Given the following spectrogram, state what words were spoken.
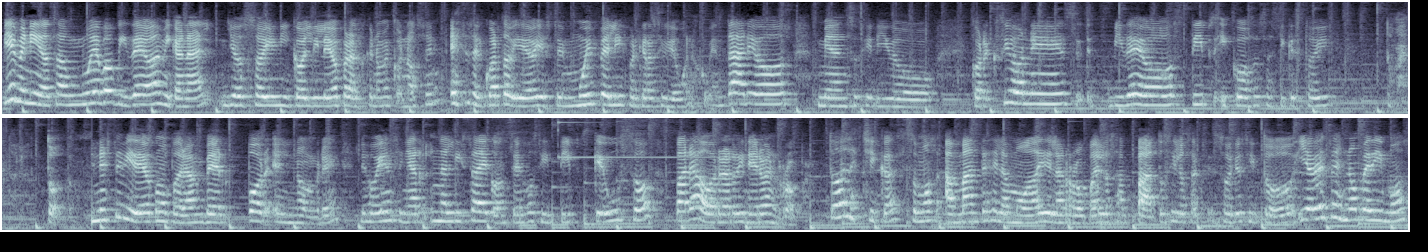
Bienvenidos a un nuevo video de mi canal, yo soy Nicole Dileo para los que no me conocen. Este es el cuarto video y estoy muy feliz porque he recibido buenos comentarios Me han sugerido correcciones, videos, tips y cosas Así que estoy tomándolo todo. En este video como podrán ver por el nombre Les voy a enseñar una lista de consejos y tips que uso para ahorrar dinero en ropa. Todas las chicas somos amantes de la moda y de la ropa, de los zapatos y los accesorios y todo Y a veces no medimos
